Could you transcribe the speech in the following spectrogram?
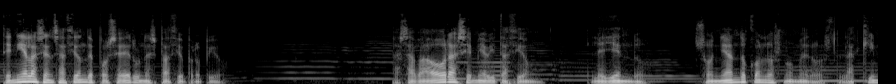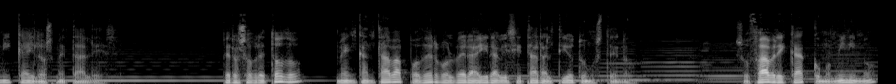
tenía la sensación de poseer un espacio propio. Pasaba horas en mi habitación, leyendo, soñando con los números, la química y los metales. Pero sobre todo, me encantaba poder volver a ir a visitar al tío Tungsteno. Su fábrica, como mínimo,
